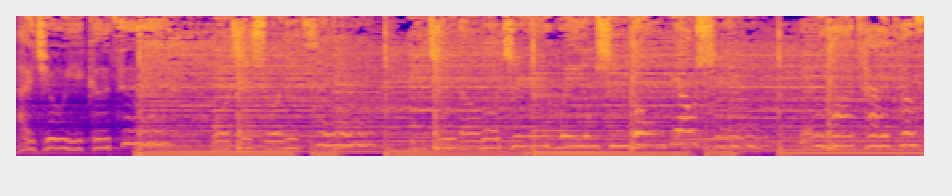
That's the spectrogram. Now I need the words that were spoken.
爱就一个字，我只说一次。你知道我只会用行动表示。变化太放肆，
